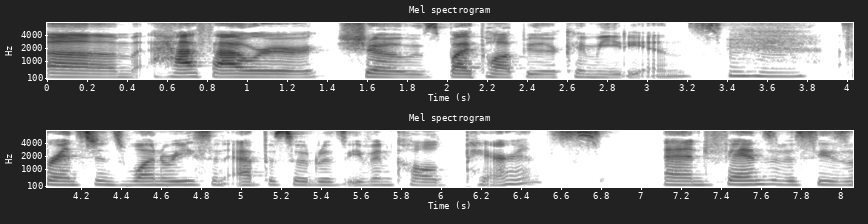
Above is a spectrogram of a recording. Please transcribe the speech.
um, half hour shows by popular comedians. For instance, one recent episode was even called Parents. And fans of a Aziz,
